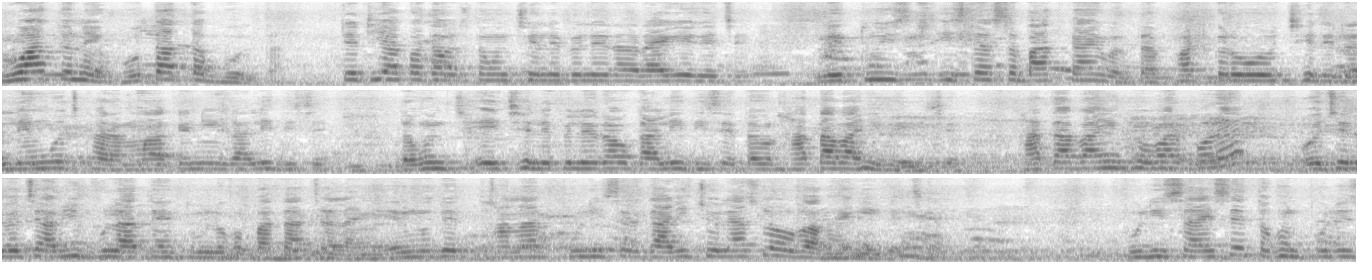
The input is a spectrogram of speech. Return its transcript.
হুয়া तो नहीं होता तब बोलता টেঠিয়া কথা বলছে তখন ছেলে পেলেরা রাগে গেছে বলে তুই ইস तरह से बात काहे बोलता है फट করে ও ছেলেটা ল্যাঙ্গুয়েজ খারাপ মাকে নিয়ে গালি দিছে তখন এই ছেলে পেলেরাও গালি দিছে তখন হাতাবাহি হয়ে গেছে হাতাবাহি হওয়ার পরে ওই ছেলে বলছে আমি বুলাতে हैं तुम लोग को पता चलाएंगे এর মধ্যে থানার পুলিশের গাড়ি চলে আসলো ওরা ভেঙে গেছে পুলিশ আইসে তখন পুলিশ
